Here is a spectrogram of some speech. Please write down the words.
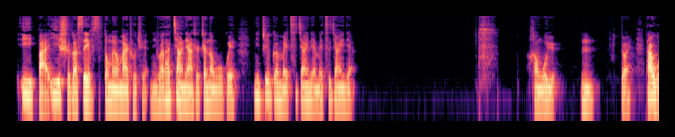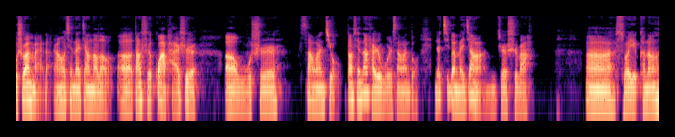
一百一十个 saves 都没有卖出去。你说它降价是真的乌龟？你这个每次降一点，每次降一点，很无语。嗯，对，他五十万买的，然后现在降到了呃，当时挂牌是呃五十三万九，到现在还是五十三万多，你这基本没降啊，你这是吧？啊，所以可能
